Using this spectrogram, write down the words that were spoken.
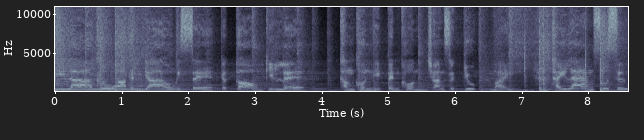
กีฬาเขาว่าเป็นยาวิเศษกระกองกิเลสทำคนให้เป็นคนช้างศึกยุคใหม่ ไทยแลนด์สู้ศึก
